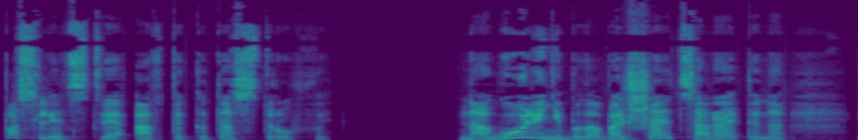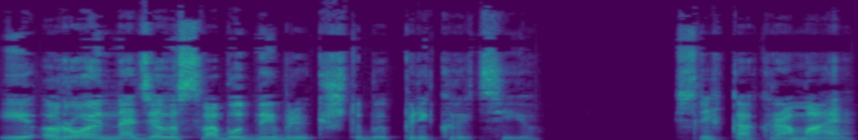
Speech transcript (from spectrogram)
последствия автокатастрофы. На голени была большая царапина, и Роэн надела свободные брюки, чтобы прикрыть ее. Слегка хромая,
